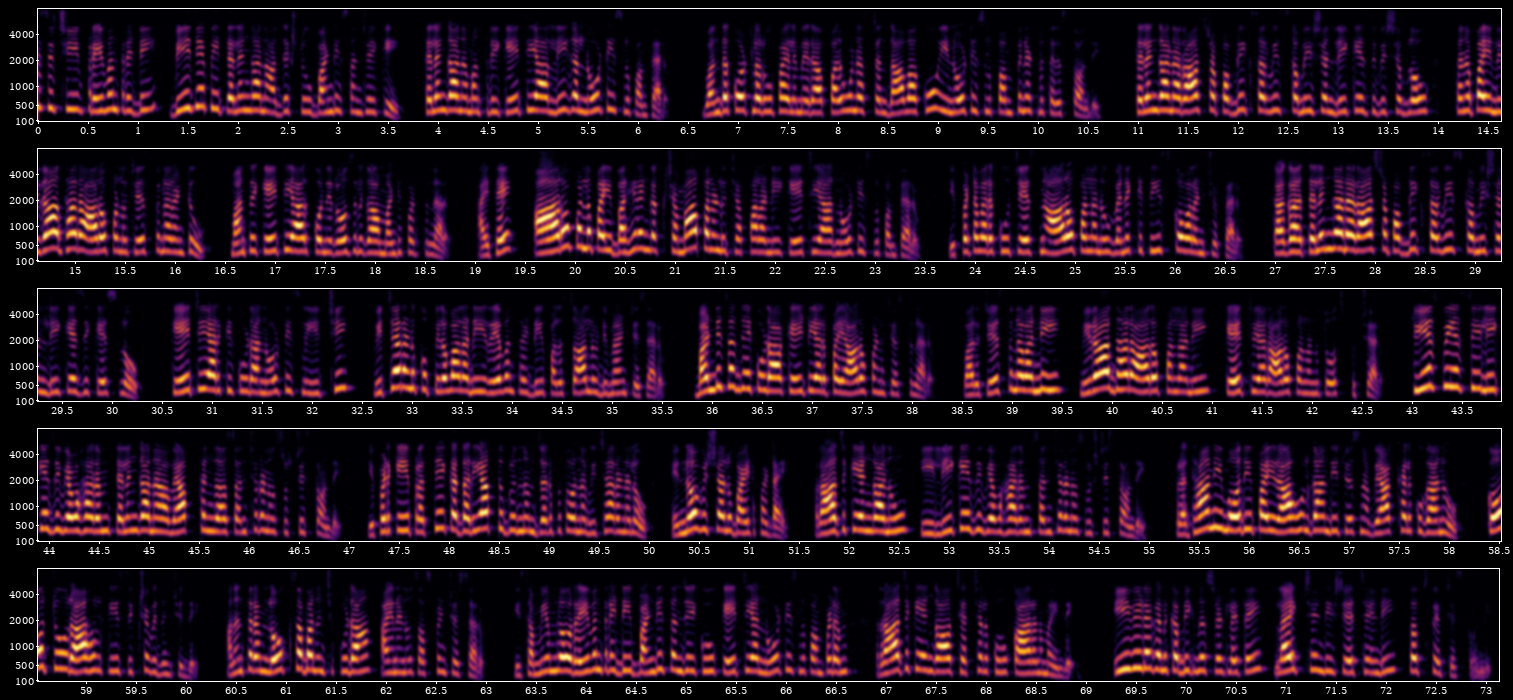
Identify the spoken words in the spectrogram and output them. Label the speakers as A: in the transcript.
A: AICC chief Revanth Reddy BJP Telangana అధ్యక్షుడు బండి సంజయ్కి తెలంగాణ మంత్రి KTR legal నోటీసులు పంపారు. వంద కోట్ల రూపాయల మేర పరువు నష్టం దావాకు ఈ నోటీసులు పంపినట్లు తెలుస్తోంది. తెలంగాణ రాష్ట్ర పబ్లిక్ సర్వీస్ కమిషన్ లీకేజీ విషయంలో తనపై నిరాధార ఆరోపణలు చేస్తున్నారంటూ మంత్రి కేటీఆర్ కొన్ని రోజులుగా మండిపడుతున్నారు. అయితే ఆ ఆరోపణలపై బహిరంగ క్షమాపణలు చెప్పాలని కేటీఆర్ నోటీసులు పంపారు. ఇప్పటి వరకు చేసిన ఆరోపణలను వెనక్కి తీసుకోవాలని చెప్పారు. కాగా తెలంగాణ రాష్ట్ర పబ్లిక్ సర్వీస్ కమిషన్ లీకేజీ కేసులో కేటీఆర్కి కూడా నోటీసులు ఇచ్చి విచారణకు పిలవాలని రేవంత్ రెడ్డి పలుసార్లు డిమాండ్ చేశారు. బండి సంజయ్ కూడా కేటీఆర్ పై ఆరోపణలు చేస్తున్నారు. వారు చేస్తున్నవన్నీ నిరాధార ఆరోపణలని కేటీఆర్ ఆరోపణలను తోసిపుచ్చారు. టీఎస్పీఎస్సీ లీకేజీ వ్యవహారం తెలంగాణ వ్యాప్తంగా సంచలనం సృష్టిస్తోంది. ఇప్పటికీ ప్రత్యేక దర్యాప్తు బృందం జరుపుతోన్న విచారణలో ఎన్నో విషయాలు బయటపడ్డాయి. రాజకీయంగానూ ఈ లీకేజీ వ్యవహారం సంచలనం సృష్టిస్తోంది. ప్రధాని మోదీపై రాహుల్ గాంధీ చేసిన వ్యాఖ్యలకు గాను కోర్టు రాహుల్కి శిక్ష విధించింది. అనంతరం లోక్సభ నుంచి కూడా ఆయనను సస్పెండ్ చేశారు. ఈ సమయంలో రేవంత్ రెడ్డి బండి సంజయ్కు కేటీఆర్ నోటీసులు పంపడం రాజకీయంగా చర్చలకు కారణమైంది. ఈ వీడియో కనుక మీకు నచ్చినట్లయితే లైక్ చేయండి షేర్ చేయండి సబ్స్క్రైబ్ చేసుకోండి.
